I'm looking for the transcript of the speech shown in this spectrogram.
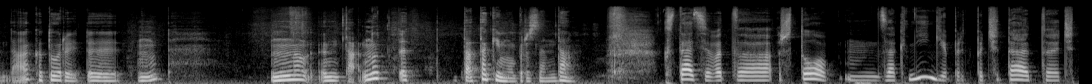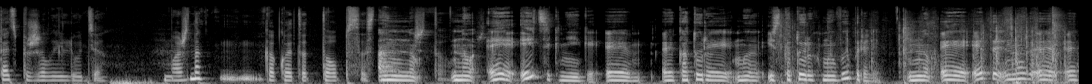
да, который, э, ну, ну, да, ну, та, таким образом, да. Кстати, вот что за книги предпочитают читать пожилые люди? Можно какой-то топ составить? Ну, что ну э, эти книги, э, э, которые мы, из которых мы выбрали, ну, э, это ну, э, э,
